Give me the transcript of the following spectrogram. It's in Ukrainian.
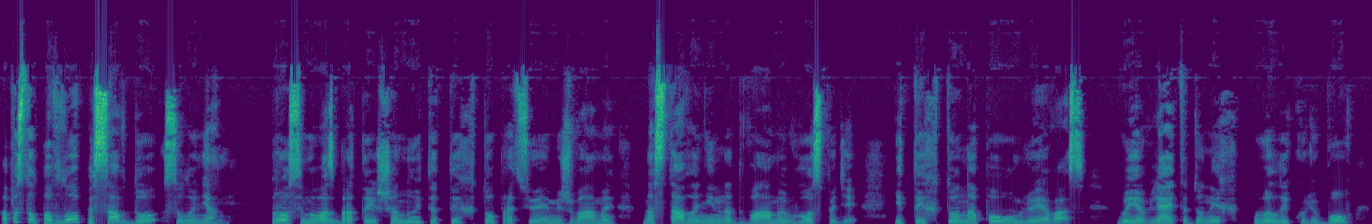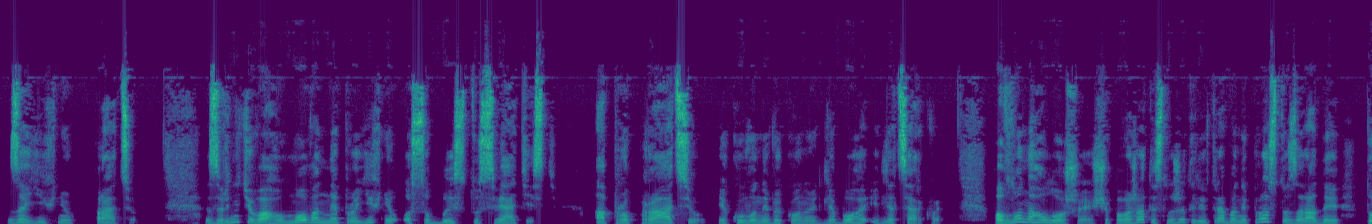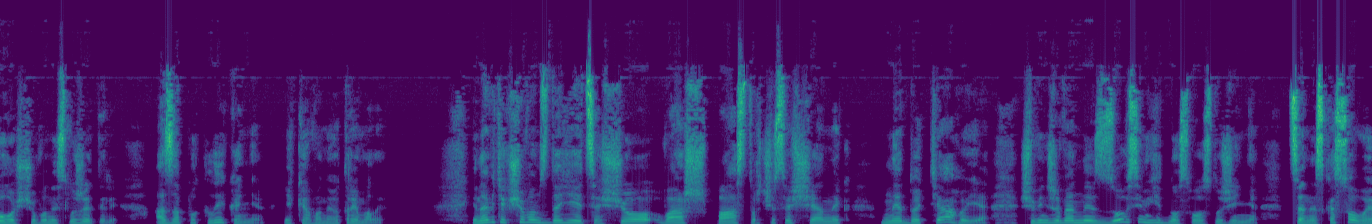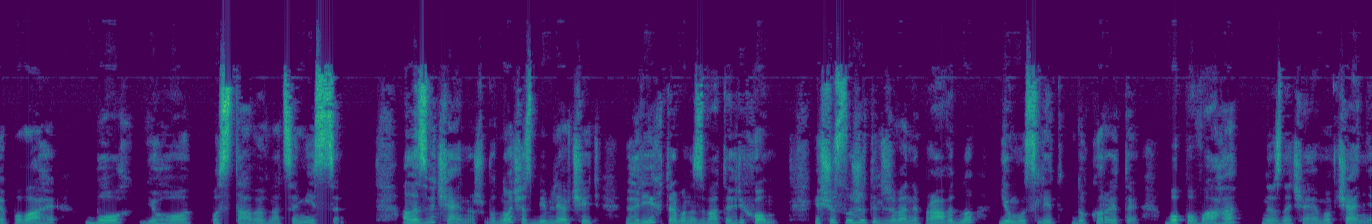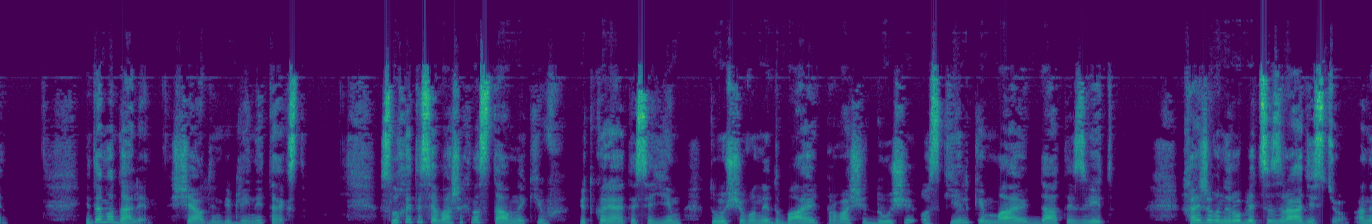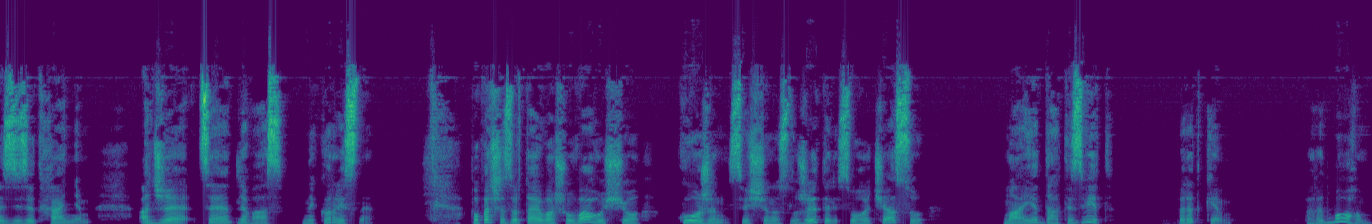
Апостол Павло писав до солонян: Просимо вас, брати, шануйте тих, хто працює між вами, наставлені над вами в Господі, і тих, хто напоумлює вас, виявляйте до них велику любов за їхню працю. Зверніть увагу, мова не про їхню особисту святість, а про працю, яку вони виконують для Бога і для церкви. Павло наголошує, що поважати служителів треба не просто заради того, що вони служителі, а за покликання, яке вони отримали. І навіть якщо вам здається, що ваш пастор чи священник не дотягує, що він живе не зовсім гідно свого служіння, це не скасовує поваги. Бог його поставив на це місце. Але, звичайно ж, водночас Біблія вчить, гріх треба називати гріхом. Якщо служитель живе неправедно, йому слід докорити, бо повага не означає мовчання. Йдемо далі. Ще один біблійний текст. Слухайтеся ваших наставників, підкоряйтеся їм, тому що вони дбають про ваші душі, оскільки мають дати звіт. Хай же вони роблять це з радістю, а не зі зітханням, адже це для вас не корисне. По-перше, звертаю вашу увагу, що кожен священнослужитель свого часу має дати звіт. Перед ким? Перед Богом.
